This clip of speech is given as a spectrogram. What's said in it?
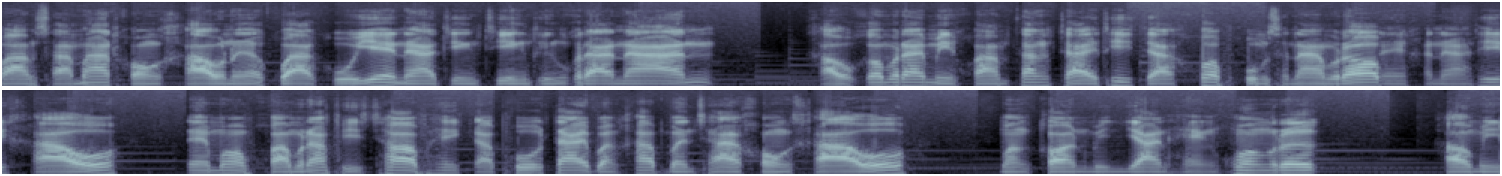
ความสามารถของเขาเหนือกว่ากูเยนาจริง ๆ ถึงกระนั้น เขาก็ไม่ได้มีความตั้งใจที่จะควบคุมสนามรบในขณะที่เขาได้มอบความรับผิดชอบให้กับผู้ใต้บังคับบัญชาของเขา มังกรวิญญาณแห่งห้วงลึก เขามี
